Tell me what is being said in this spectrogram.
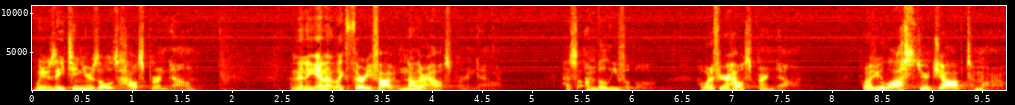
When he was 18 years old, his house burned down. And then again at like 35, another house burned down. That's unbelievable. What if your house burned down? What if you lost your job tomorrow?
